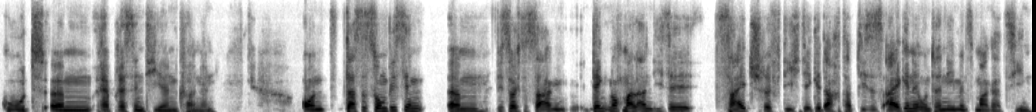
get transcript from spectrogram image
gut ähm, repräsentieren können. Und das ist so ein bisschen, ähm, wie soll ich das sagen, denk nochmal an diese Zeitschrift, die ich dir gedacht habe, dieses eigene Unternehmensmagazin.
